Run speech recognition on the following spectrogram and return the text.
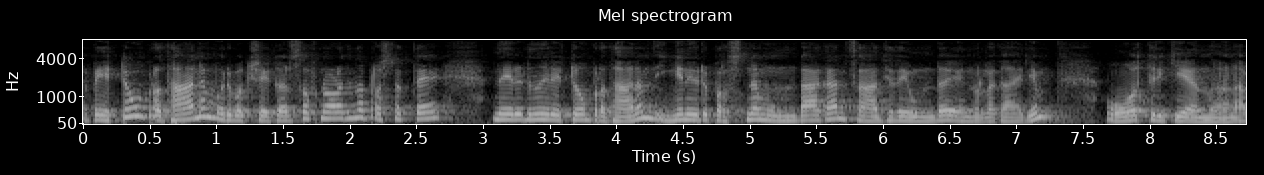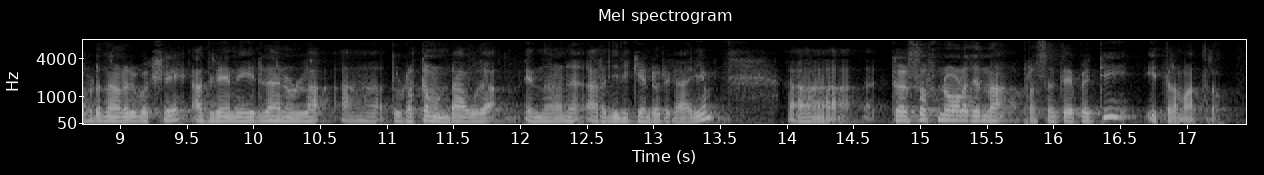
അപ്പോൾ ഏറ്റവും പ്രധാനം ഒരുപക്ഷെ കഴ്സ് ഓഫ് നോളജ് എന്ന പ്രശ്നത്തെ നേരിടുന്നതിൽ ഏറ്റവും പ്രധാനം ഇങ്ങനെ ഒരു പ്രശ്നം ഉണ്ടാകാൻ സാധ്യതയുണ്ട് എന്നുള്ള കാര്യം ഓർത്തിരിക്കുക എന്നതാണ്. അവിടെ നിന്നാണ് ഒരു പക്ഷേ അതിനെ നേരിടാനുള്ള തുടക്കമുണ്ടാവുക എന്നാണ് അറിഞ്ഞിരിക്കേണ്ട ഒരു കാര്യം. കേഴ്സ് ഓഫ് നോളജ് എന്ന പ്രശ്നത്തെപ്പറ്റി ഇത്രമാത്രം.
